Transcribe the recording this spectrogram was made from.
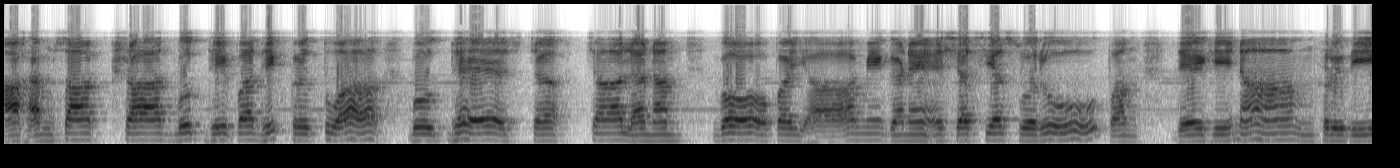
अहं साक्षाद्बुद्धिपधि कृत्वा बुद्धेश्च चालनं गोपयामि गणेशस्य स्वरूपं देहिनां हृदि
